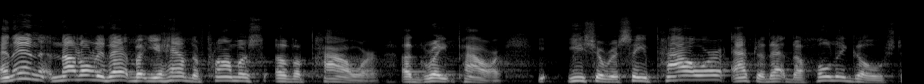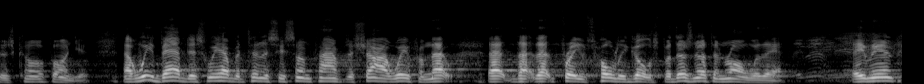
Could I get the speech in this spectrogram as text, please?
And then not only that, but you have the promise of a power, a great power. You shall receive power after that the Holy Ghost has come upon you. Now, we Baptists, we have a tendency sometimes to shy away from that, that, that, that phrase, Holy Ghost, but there's nothing wrong with that. Amen. Amen.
